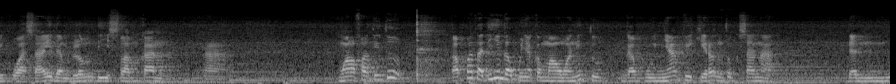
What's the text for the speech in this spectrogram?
dikuasai dan belum diislamkan. Nah Mu'alafat itu apa tadinya nggak punya kemauan itu nggak punya pikiran untuk sana. Dan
